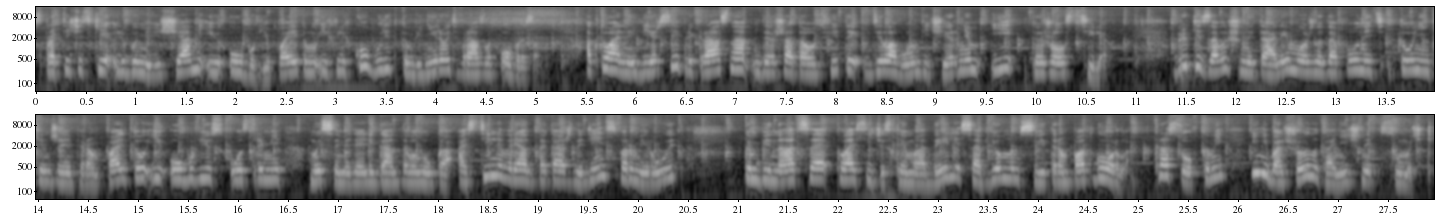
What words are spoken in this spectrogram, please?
с практически любыми вещами и обувью, поэтому их легко будет комбинировать в разных образах. Актуальные версии прекрасно довершат аутфиты в деловом, вечернем и casual стилях. Брюки с завышенной талией можно дополнить тоненьким джемпером, пальто и обувью с острыми мысами для элегантного лука, а стильный вариант на каждый день сформирует Комбинация классической модели с объемным свитером под горло, кроссовками и небольшой лаконичной сумочки.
